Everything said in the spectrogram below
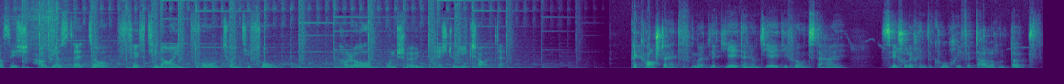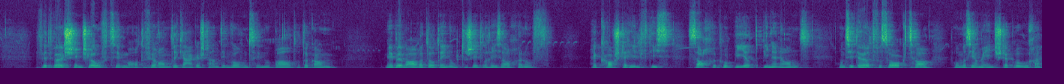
Das ist Audiostretto 59424. Hallo und schön hast du eingeschaltet. Ein Kasten hat vermutlich jeden und jede von uns daheim. Sicherlich in der Küche für Teller und Töpfe, für die Wäsche im Schlafzimmer oder für andere Gegenstände im Wohnzimmer, Bad oder Gang. Wir bewahren dort in unterschiedliche Sachen auf. Ein Kasten hilft uns, Sachen gruppiert beieinander und sie dort versorgt zu haben, wo wir sie am ehesten brauchen.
